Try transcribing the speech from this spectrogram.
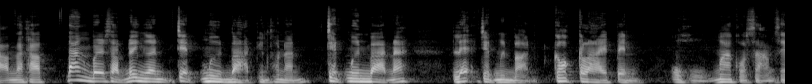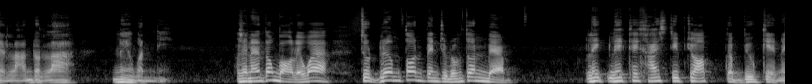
3 นะครับ ตั้งบริษัทด้วยเงิน 70,000 บาทเพียงเท่านั้น 70,000 บาทนะ และ 70,000 บาทก็กลายเป็น โอ้โห มากกว่า3 0 0แสนล้านดอลลาร์ในวันนี้ เพราะฉะนั้นต้องบอกเลยว่าจุดเริ่มต้นเป็นจุดเริ่มต้นแบบเล็กๆ คล้ายๆสตีฟจ็อบส์กับบิลเกตใน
